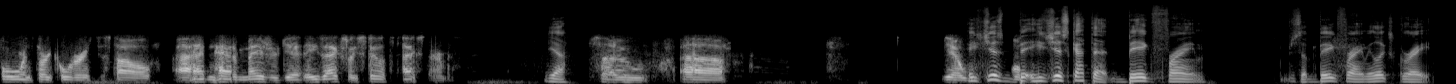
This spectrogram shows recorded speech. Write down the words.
four and three quarter inches tall. I hadn't had him measured yet. He's actually still at the taxidermist. Yeah, So, uh, know, he's just well- he's just got that big frame. Just a big frame. He looks great.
